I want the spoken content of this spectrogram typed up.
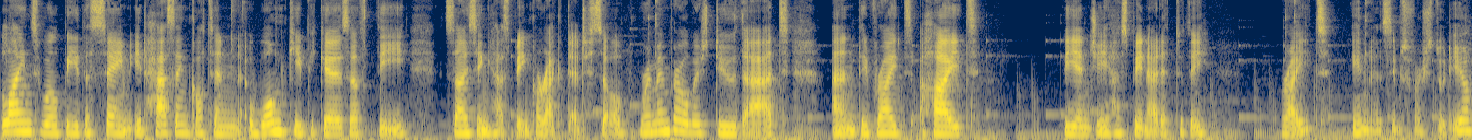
lines will be the same. It hasn't gotten wonky because of the sizing has been corrected. So remember always do that. And the right height PNG has been added to the right in Sims 4 Studio.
